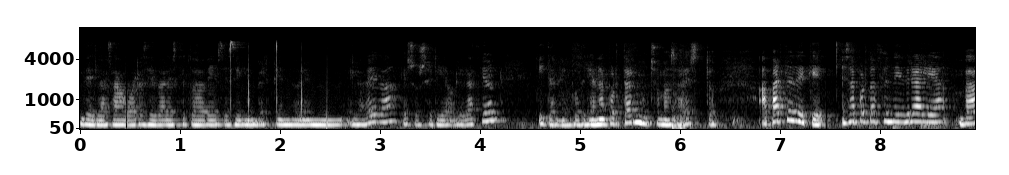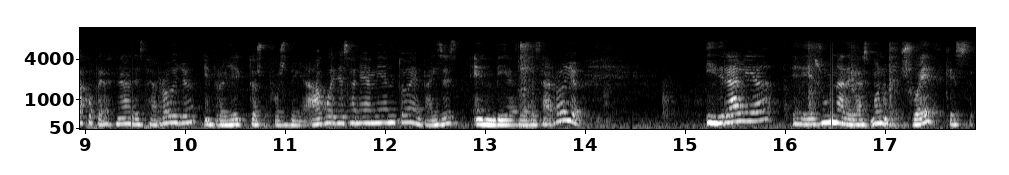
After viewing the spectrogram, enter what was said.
de las aguas residuales que todavía se sigue invirtiendo en, en, la Vega, que eso sería obligación, y también podrían aportar mucho más a esto. Aparte de que esa aportación de Hidralia va a cooperación al desarrollo en proyectos pues, de agua y de saneamiento en países en vías de desarrollo. Hidralia eh, es una de las, bueno, Suez, que es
